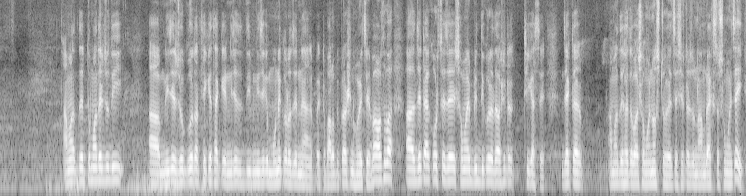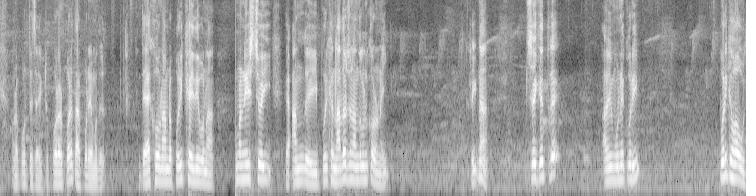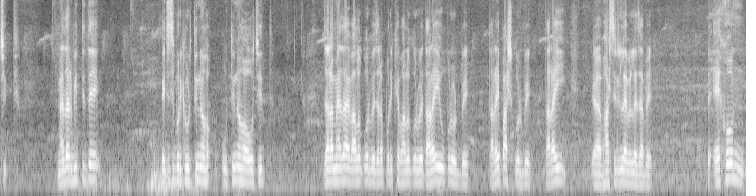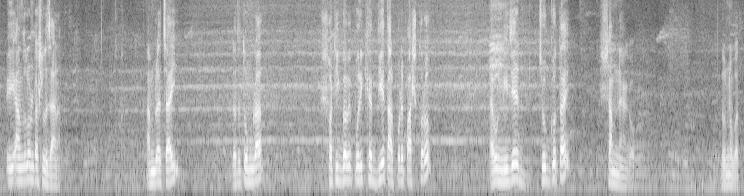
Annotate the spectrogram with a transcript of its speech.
আমাদের, তোমাদের যদি নিজের যোগ্যতা থেকে থাকে, নিজে যদি নিজেকে মনে করো যে না, একটা ভালো প্রিপারেশন হয়েছে, বা অথবা যেটা করছে যে সময় বৃদ্ধি করে দেওয়া, সেটা ঠিক আছে। যে একটা আমাদের হয়তো বা সময় নষ্ট হয়েছে, সেটার জন্য আমরা এক্সট্রা সময় চাই, আমরা পড়তে চাই একটু। পড়ার পরে তারপরে আমাদের। কিন্তু এখন আমরা পরীক্ষাই দেব না। তোমরা নিশ্চয়ই এই পরীক্ষা না দেওয়ার জন্য আন্দোলন করো নাই। ঠিক না? সেক্ষেত্রে আমি মনে করি পরীক্ষা হওয়া উচিত। মেধার ভিত্তিতে এইচএসসি পরীক্ষা উত্তীর্ণ উত্তীর্ণ হওয়া উচিত। যারা মেধায় ভালো করবে, যারা পরীক্ষায় ভালো করবে, তারাই উপরে উঠবে, তারাই পাশ করবে, তারাই ভার্সিটি লেভেলে যাবে। এখন এই আন্দোলনটা আসলে যায় না। আমরা চাই যাতে তোমরা সঠিকভাবে পরীক্ষা দিয়ে তারপরে পাশ করো এবং নিজের যোগ্যতায় সামনে আগাও। ধন্যবাদ।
